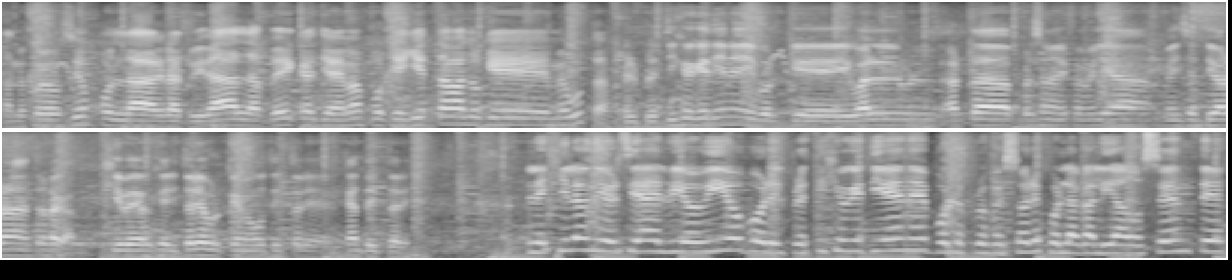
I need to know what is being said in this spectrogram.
la mejor opción por la gratuidad, las becas y además porque allí estaba lo que me gusta. El prestigio que tiene y porque igual hartas personas de mi familia me incentivaron a entrar acá. Elegí pedagogía historia porque me gusta historia, me encanta historia. Elegí la Universidad del Bío Bío por el prestigio que tiene, por los profesores, por la calidad docente,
